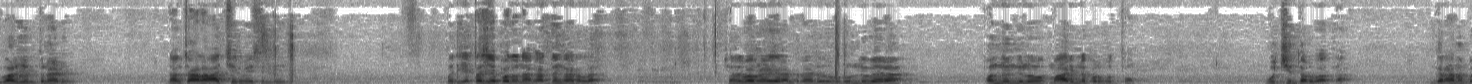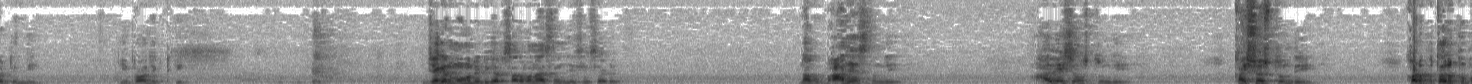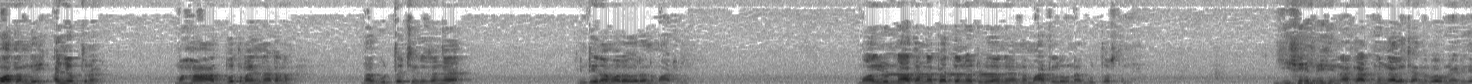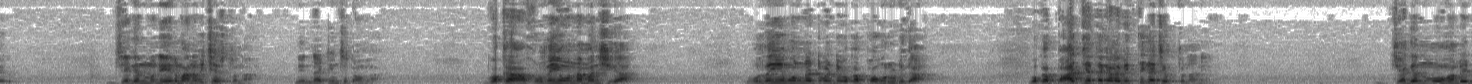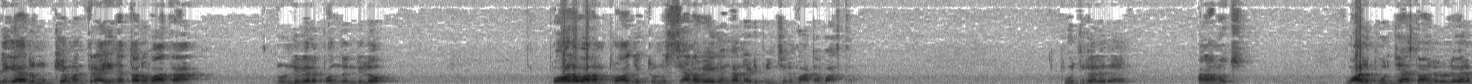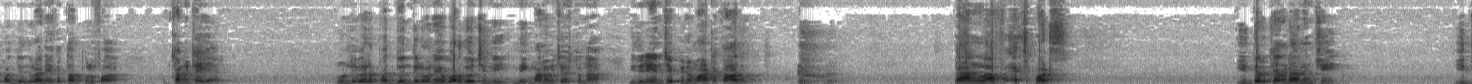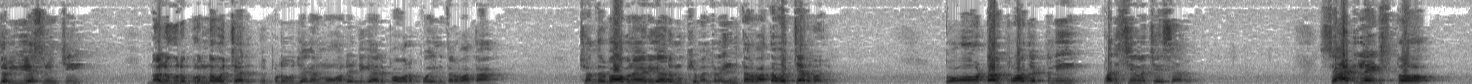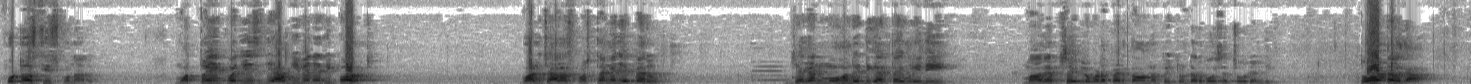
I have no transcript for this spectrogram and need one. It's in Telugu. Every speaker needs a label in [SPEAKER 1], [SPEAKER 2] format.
[SPEAKER 1] ఇవాళ చెప్తున్నాడు. నాకు చాలా ఆశ్చర్యం వేసింది. మరి ఎట్లా చెప్పాలో నాకు అర్థం కావడంలా చంద్రబాబు నాయుడు గారు అంటున్నాడు రెండు వేల పంతొమ్మిదిలో మారిన ప్రభుత్వం వచ్చిన తర్వాత గ్రహణం పట్టింది ఈ ప్రాజెక్టుకి. జగన్మోహన్ రెడ్డి గారు సర్వనాశనం చేసేసాడు నాకు బాధేస్తుంది ఆవేశం వస్తుంది కసి వస్తుంది. కడుపు తరుక్కుపోతుంది అని చెప్తున్నాడు. మహా అద్భుతమైన నటన. నాకు గుర్తొచ్చింది నిజంగా ఎన్టీ రామారావు గారు అన్న మాటలు. మా అల్లుడు నాకన్నా పెద్ద నటుడు అని అన్న మాటలు నాకు గుర్తొస్తున్నాయి. ఏది నాకు అర్థం కాలేదు చంద్రబాబు నాయుడు గారు. జగన్ నేను మనవి చేస్తున్నా. నేను నటించటంలా. ఒక హృదయం ఉన్న మనిషిగా హృదయం ఉన్నటువంటి ఒక పౌరుడిగా ఒక బాధ్యత గల వ్యక్తిగా చెప్తున్నా నేను. జగన్మోహన్ రెడ్డి గారు ముఖ్యమంత్రి అయిన తరువాత రెండు వేల పంతొమ్మిదిలో పోలవరం ప్రాజెక్టును శనవేగంగా నడిపించిన మాట వాస్తవం. పూర్తి కాలేదే అని అనొచ్చు. వాళ్ళు పూర్తి చేస్తామని రెండు వేల పద్దెనిమిదిలో అనేక తప్పులు ఫా కమిట్ అయ్యారు. రెండు వేల పద్దెనిమిదిలోనే వరద వచ్చింది. మీకు మనవి చేస్తున్నా. ఇది నేను చెప్పిన మాట కాదు. Panel of experts. ఇద్దరు కెనడా నుంచి ఇద్దరు యుఎస్ నుంచి నలుగురు బృందం వచ్చారు. ఎప్పుడు జగన్మోహన్ రెడ్డి గారు పవర్ పోయిన తర్వాత చంద్రబాబు నాయుడు గారు ముఖ్యమంత్రి అయిన తర్వాత వచ్చారు వాళ్ళు. టోటల్ ప్రాజెక్టుని పరిశీలన చేశారు. శాటిలైట్స్తో ఫొటోస్ తీసుకున్నారు. మొత్తం ఎంక్వైరీ చేసి they have given a report. వాళ్ళు చాలా స్పష్టంగా చెప్పారు జగన్మోహన్ రెడ్డి గారి టైంలో ఇది మా వెబ్సైట్లో కూడా పెడతా ఉన్నాం పెట్టుంటారు బహుశా చూడండి. టోటల్గా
